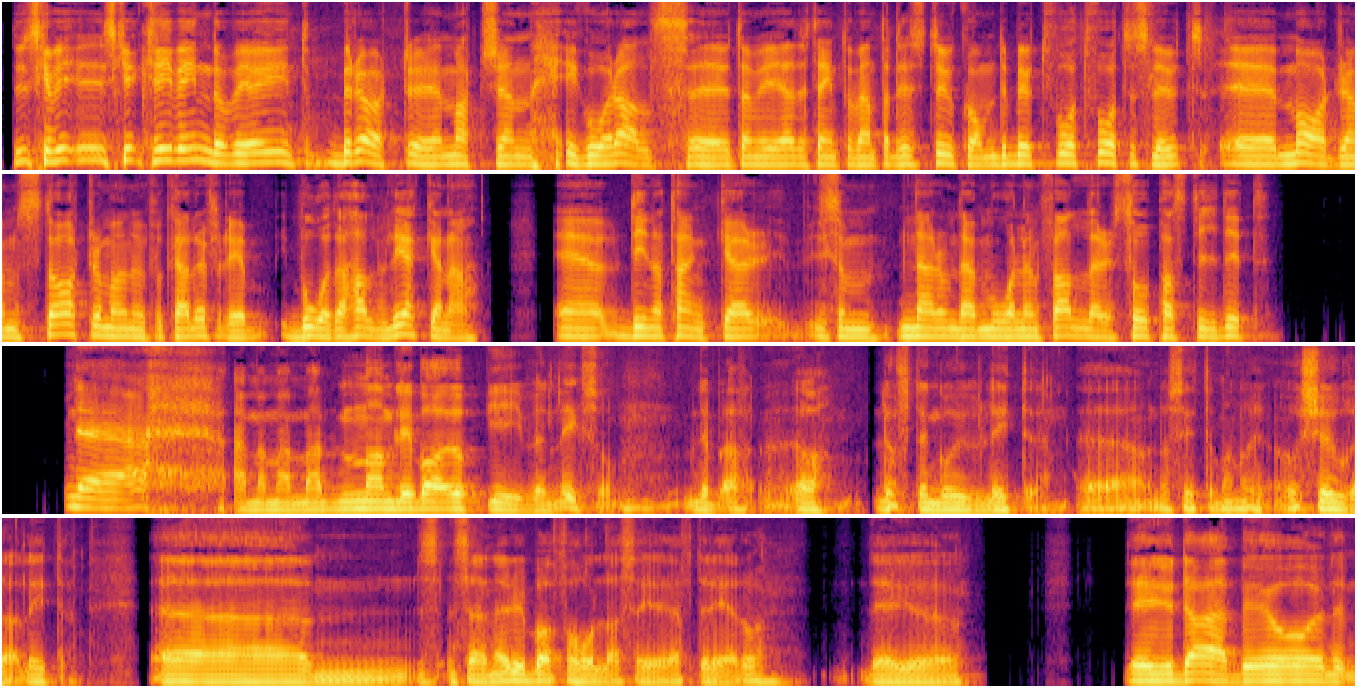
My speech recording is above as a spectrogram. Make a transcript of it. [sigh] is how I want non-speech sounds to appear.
Du, ska vi eh, ska kliva in då? Vi har ju inte berört eh, matchen igår alls. Eh, utan vi hade tänkt att vänta tills du kom. Det blev 2-2 till slut. Eh, Mardrömsstarter om man nu får kalla det för det. I båda halvlekarna. Eh, dina tankar liksom, när de där målen faller så pass tidigt? Nej, man, man, man blir bara uppgiven liksom. Det bara, ja, luften går ur lite. Eh, då sitter man och, och tjurar lite. Ehm, sen är det ju bara att förhålla sig efter det då. Det är ju, det är ju derby och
